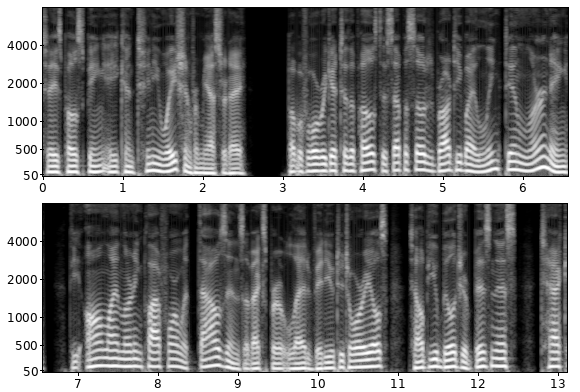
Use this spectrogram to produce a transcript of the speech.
Today's post being a continuation from yesterday. But before we get to the post, this episode is brought to you by LinkedIn Learning the online learning platform with thousands of expert led video tutorials to help you build your business, tech,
